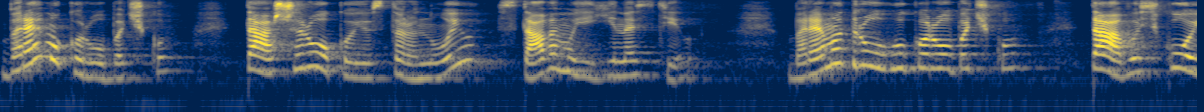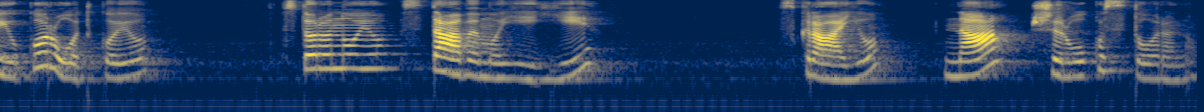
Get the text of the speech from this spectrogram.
Беремо коробочку та широкою стороною ставимо її на стіл. Беремо другу коробочку та вузькою короткою стороною ставимо її з краю на широку сторону.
